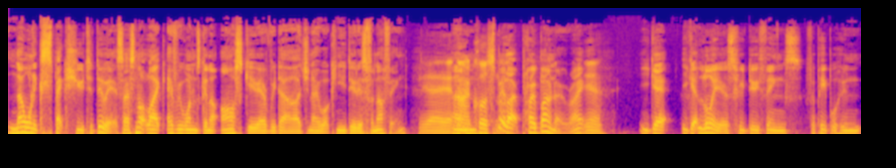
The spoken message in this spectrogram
no one expects you to do it. So it's not like everyone's going to ask you every day, oh, do you know what, can you do this for nothing? Yeah, yeah. no, Um, of course It's a bit not. like pro bono, right? yeah, You get you get lawyers who do things for people who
